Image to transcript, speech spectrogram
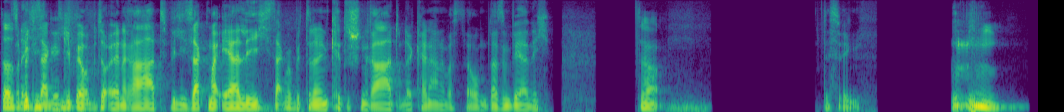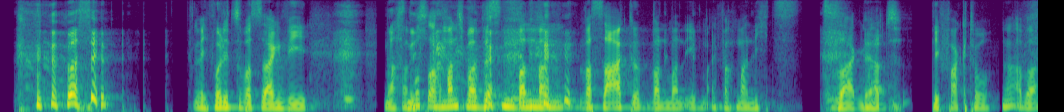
das ist oder ich sage, gib mir mal bitte euren Rat, Willi, sag mal ehrlich, sag mir bitte deinen kritischen Rat oder keine Ahnung was darum. Da sind wir ja nicht. ja. Deswegen. was denn? Ich wollte jetzt sowas sagen wie, Mach's man nicht. muss auch manchmal wissen, wann man was sagt und wann man eben einfach mal nichts zu sagen Ja. hat, de facto. Ne? Aber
